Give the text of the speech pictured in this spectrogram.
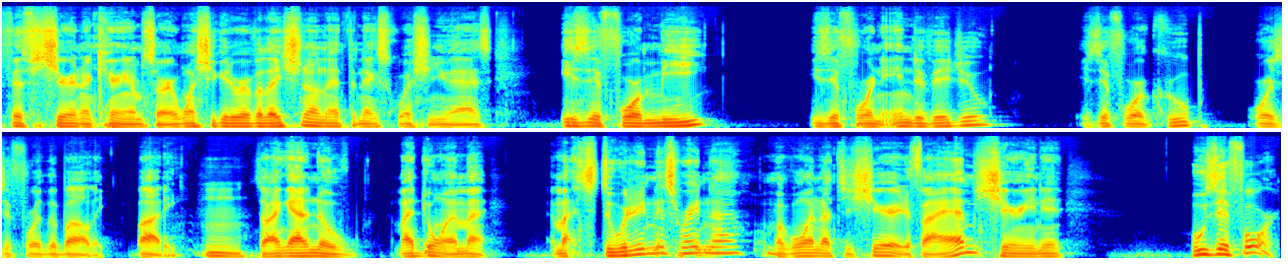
if it's sharing or caring, I'm sorry. Once you get a revelation on that, the next question you ask, is it for me? Is it for an individual? Is it for a group? Or is it for the body? Body. Mm. So I gotta know, am I doing am I am I stewarding this right now? Am I going out to share it? If I am sharing it, who's it for?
